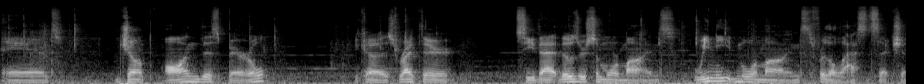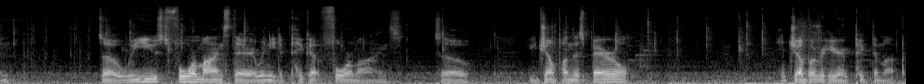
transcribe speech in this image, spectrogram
and jump on this barrel because right there, see that? Those are some more mines. We need more mines for the last section. So we used four mines there. We need to pick up four mines. So you jump on this barrel and jump over here and pick them up.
